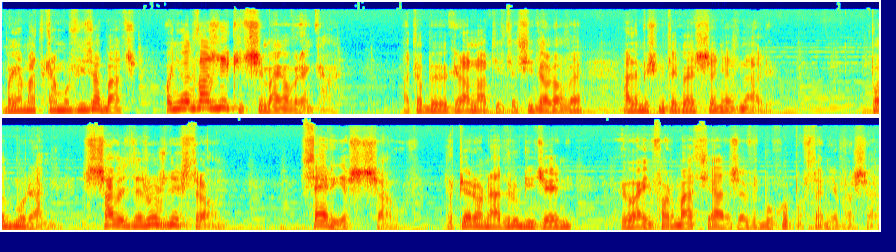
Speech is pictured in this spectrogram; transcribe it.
Moja matka mówi, zobacz, oni odważniki trzymają w rękach. A to były granaty te sidolowe, ale myśmy tego jeszcze nie znali. Pod murami. Strzały z różnych stron. Serie strzałów. Dopiero na drugi dzień była informacja, że wybuchło powstanie w Warszawie.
